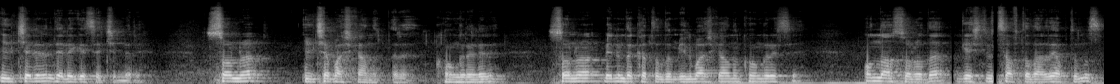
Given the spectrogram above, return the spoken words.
ilçelerin delege seçimleri, sonra ilçe başkanlıkları, kongreleri, sonra benim de katıldığım il başkanlığı kongresi, ondan sonra da geçtiğimiz haftalarda yaptığımız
